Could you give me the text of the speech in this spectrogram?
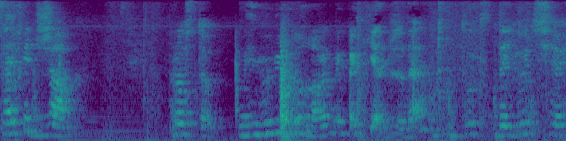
Це піджак. Просто неймовірно гарний пакет вже, да? Тут дають ще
